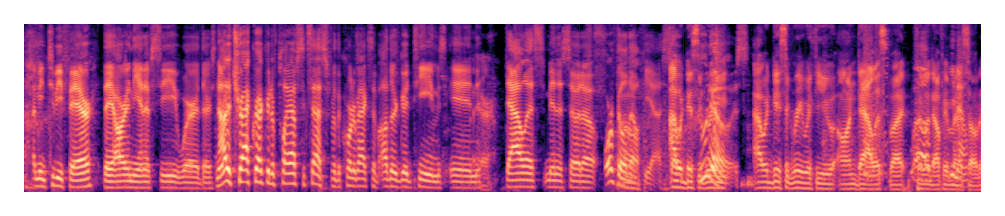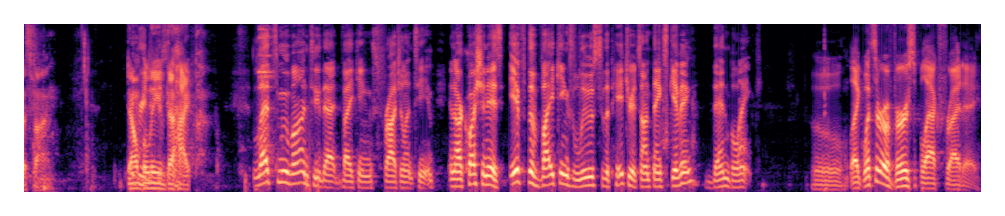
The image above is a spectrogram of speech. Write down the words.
I mean, to be fair, they are in the NFC where there's not a track record of playoff success for the quarterbacks of other good teams in Fair. Dallas, Minnesota, or um, Philadelphia. So I would disagree. Who disagree. knows? I would disagree with you on Dallas, but Well, Philadelphia, Minnesota is fine. Don't believe the hype. Let's move on to that Vikings fraudulent team. And our question is if the Vikings lose to the Patriots on Thanksgiving, then blank. Ooh, like what's the reverse Black Friday?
